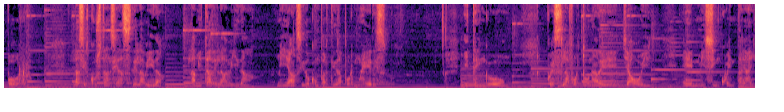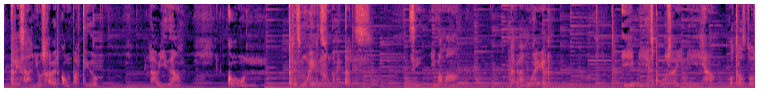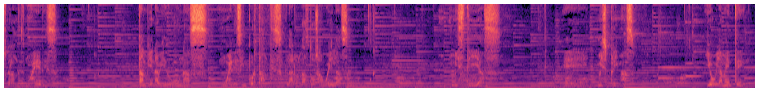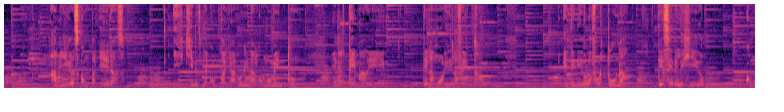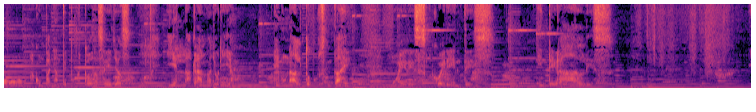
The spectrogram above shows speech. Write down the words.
por las circunstancias de la vida, la mitad de la vida mía ha sido compartida por mujeres y tengo pues la fortuna de ya hoy en mis 53 años haber compartido la vida con tres mujeres fundamentales. Sí, mi mamá, una gran mujer, y mi esposa y mi hija, otras dos grandes mujeres. También ha habido unas mujeres importantes, claro, las dos abuelas, mis tías, eh, mis primas y obviamente amigas, compañeras, quienes me acompañaron en algún momento en el tema de, del amor y del afecto. He tenido la fortuna de ser elegido como acompañante por todas ellas y en la gran mayoría, en un alto porcentaje, mujeres coherentes, integrales,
